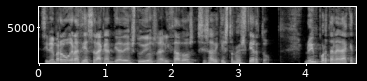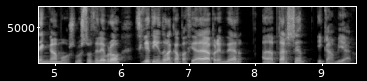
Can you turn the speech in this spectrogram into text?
Sin embargo, gracias a la cantidad de estudios realizados, se sabe que esto no es cierto. No importa la edad que tengamos, nuestro cerebro sigue teniendo la capacidad de aprender, adaptarse y cambiar.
